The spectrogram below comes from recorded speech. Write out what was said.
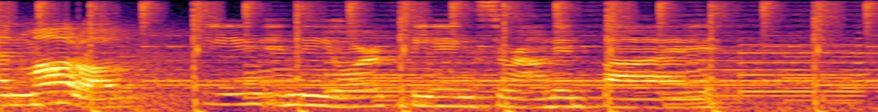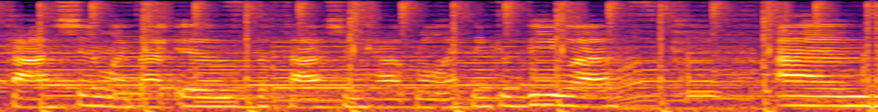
and model. Being in New York, being surrounded by fashion, like that is the fashion capital, I think, of the US. And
